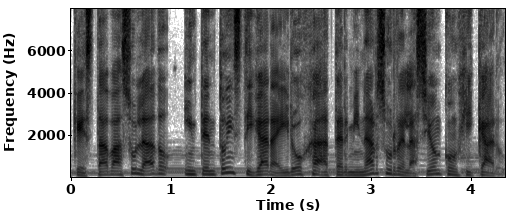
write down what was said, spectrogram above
que estaba a su lado, intentó instigar a Hiroha a terminar su relación con Hikaru.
